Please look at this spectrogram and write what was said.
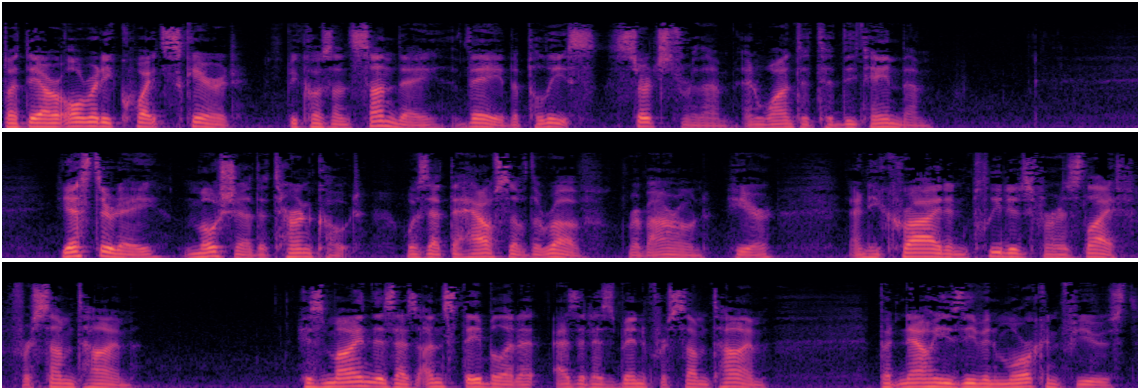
but they are already quite scared because on Sunday they, the police, searched for them and wanted to detain them. Yesterday, Moshe, the turncoat, was at the house of the Rav, Reb Aaron, here, and he cried and pleaded for his life for some time. His mind is as unstable as it has been for some time, but now he is even more confused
